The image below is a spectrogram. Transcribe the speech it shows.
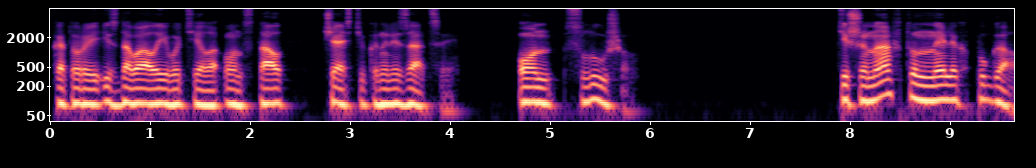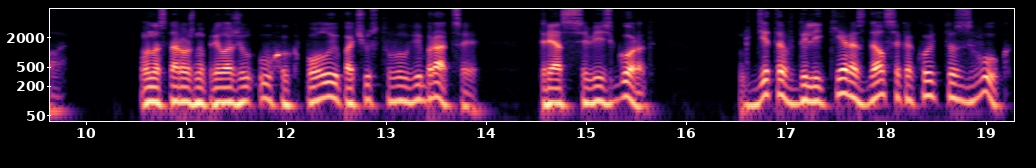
которые издавало его тело. Он стал частью канализации. Он слушал. Тишина в туннелях пугала. Он осторожно приложил ухо к полу и почувствовал вибрации. Трясся весь город. Где-то вдалеке раздался какой-то звук.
